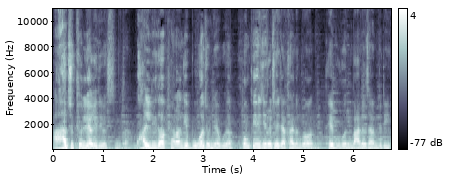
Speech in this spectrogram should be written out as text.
아주 편리하게 되어 있습니다. 관리가 편한 게 뭐가 좋냐고요? 홈페이지를 제작하는 건 대부분 많은 사람들이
